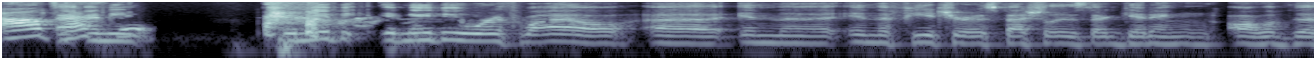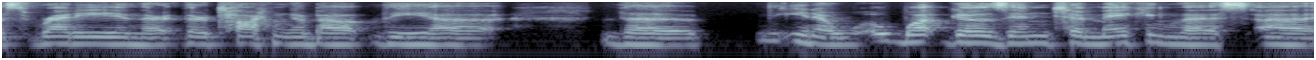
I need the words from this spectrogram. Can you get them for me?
I'll test I mean, it it may be it may be worthwhile uh, in the in the future, especially as they're getting all of this ready and they're they're talking about the uh, the you know what goes into making this uh,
